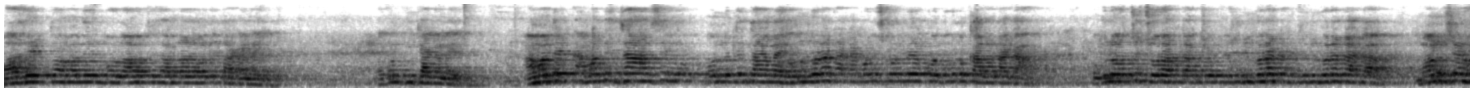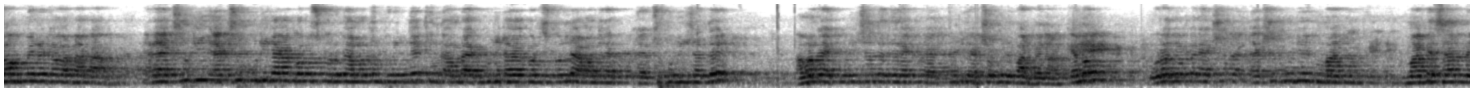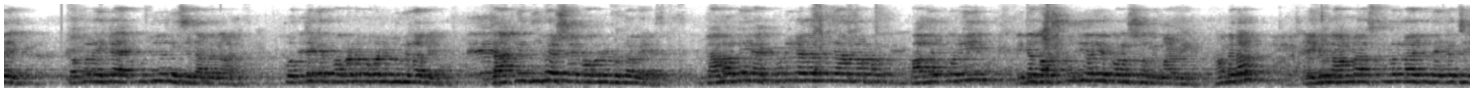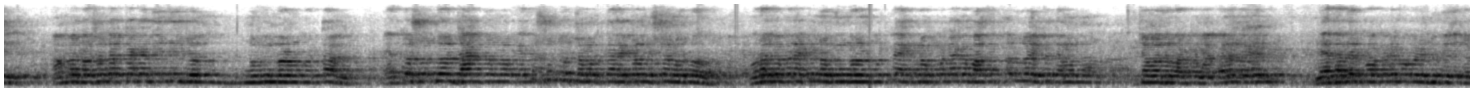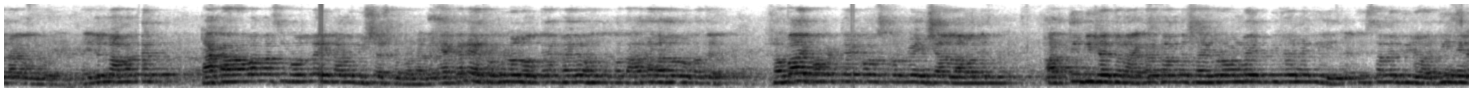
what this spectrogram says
Budget তো আমাদের বলা হচ্ছে যে আপনার আমাদের টাকা নেই। এখন কি টাকা নেই? আমাদের আমাদের যা আছে, অন্যদের তা নাই। অন্যরা টাকা খরচ করবে, কতগুলো কালো টাকা? ওগুলো হচ্ছে চোরা টাকা, চুরি করা চুরি করা টাকা। মানুষের হক মেরে খাওয়া টাকা। এরা একশো একশো কোটি টাকা খরচ করবে আমাদের বিরুদ্ধে, কিন্তু আমরা এক কোটি টাকা খরচ করলে আমাদের একশো কোটির সাথে, আমাদের এক কোটির সাথে এক কোটি, একশো কোটি পারবে না। কেন? ওরা যখন একশো একশো কোটি মাঠে ছাড়বে, তখন এটা এক কোটিও নিচে যাবে না। প্রত্যেকের পকেটে পকেটে ঢুকে যাবে। যাকে দিবে, সে পকেটে ঢুকাবে। আমাদের এক কোটি টাকা যদি আমরা বাজেট করি, এটা দশ কোটি হয়ে খরচ হবে মাঠে। হবে না? এই জন্য আমরা স্টুডেন্ট লাইফে দেখেছি, আমরা দশ হাজার টাকা দিয়ে দিয়ে নবীনবরণ করতাম, এত সুন্দর জাঁকজমক, এত সুন্দর চমৎকার একটা অনুষ্ঠান হতো। ওরা যখন একটা নবীনবরণ করতে এক লক্ষ টাকা বাজেট করল, এটা তেমন জমাতে পারতো না। কারণ এদের নেতাদের পকেটে পকেটে ঢুকে যেত টাকাগুলো। এই জন্য আমাদের টাকার অভাব আছে বললে এটা আমি বিশ্বাস করব না। এখানে এতগুলো লোক এর বাইরে কত হাজার হাজার লোক আছে। সবাই পকেট থেকে খরচ করবে, ইনশাআল্লাহ আমাদের প্রার্থীর বিজয় তো না এখানে তো আমাদের সাইবুর রহমান ভাইয়ের বিজয় নাকি ইসলামের বিজয়? দিনের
